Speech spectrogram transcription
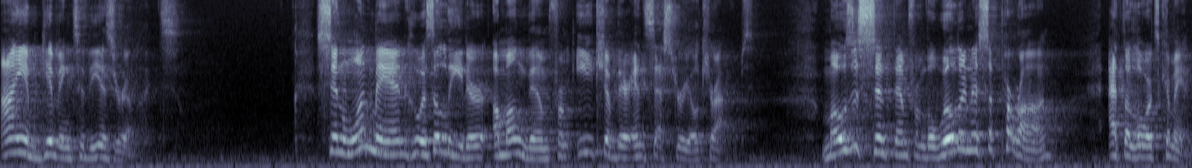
I am giving to the Israelites. Send one man who is a leader among them from each of their ancestral tribes. Moses sent them from the wilderness of Paran at the Lord's command.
